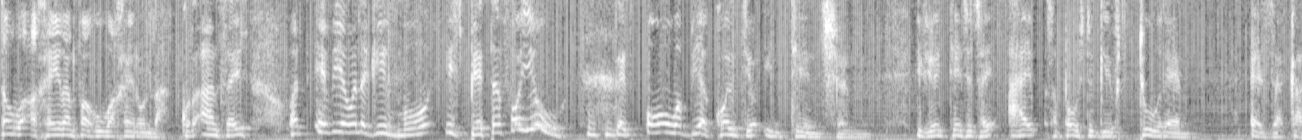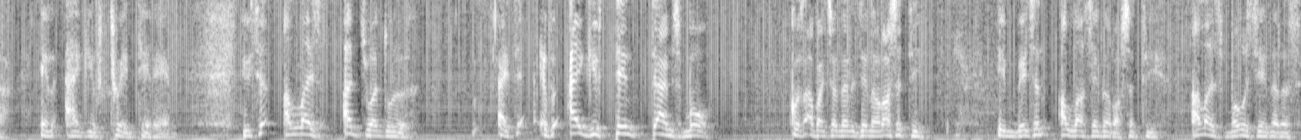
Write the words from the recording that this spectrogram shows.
تَطَوَّعَ خَيْرًا فَهُوَ خَيْرٌ لَهُ Quran says, whatever you want to give more is better for you. That all will be according to your intention. If your intention say, I'm supposed to give two rand as zakah, and I give 20 rand. You say, Allah is ajwadul. I if I give 10 times more, because of my generosity. Imagine Allah's generosity. Allah is most generous.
